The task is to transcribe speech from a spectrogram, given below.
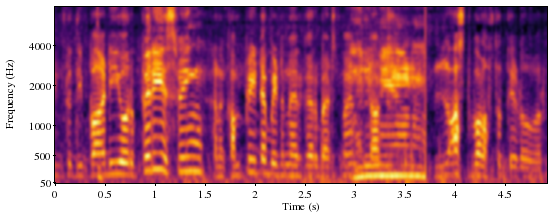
into the body ஒரு பெரிய ஸ்விங் எனக்கு கம்ப்ளீட்டாக போயிட்டு இருக்கார் batsman last ball of the third over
